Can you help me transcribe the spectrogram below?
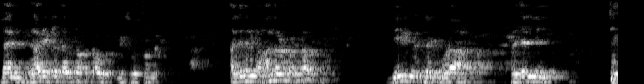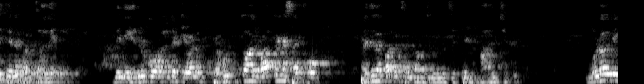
దాని దాడి ఎట్లా జరుగుతుందో మీరు చూస్తున్నారు తల్లిదండ్రులు ఆందోళన పడతారు దీనికి వ్యతిరేకంగా కూడా ప్రజల్ని చైతన్యపరచాలి. దీన్ని ఎదుర్కోవాలంటే కేవలం ప్రభుత్వాలు మాత్రమే సరిపోవు. ప్రజల భాగస్వామ్యం అవసరం ఉందని చెప్పి భావించింది మూడవది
